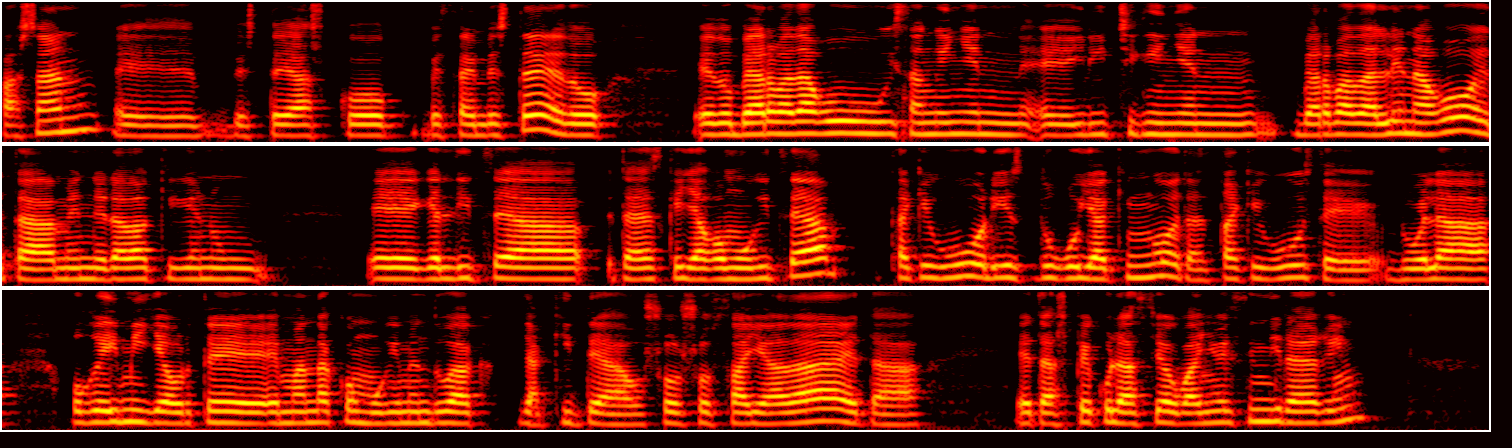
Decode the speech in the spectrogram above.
jasan, e, beste asko bezain beste, edo, edo behar badagu izan ginen, e, iritsi ginen behar badalenago, eta hemen erabaki genuen e, gelditzea eta ez gehiago mugitzea, dakigu hori ez dugu jakingo eta ez dakigu ze duela hogei mila urte emandako mugimenduak jakitea oso oso zaila da eta eta espekulazioak baino ezin dira egin.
